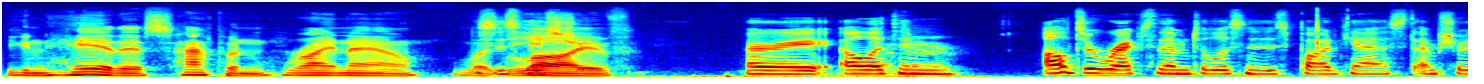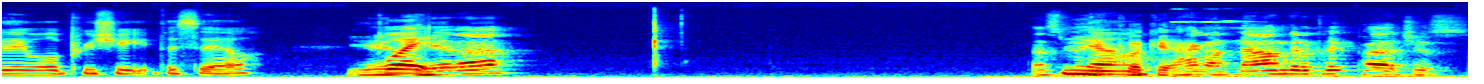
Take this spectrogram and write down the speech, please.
you can hear this happen right now, like This is history. live. All right, I'll let them. I'll direct them to listen to this podcast. I'm sure they will appreciate the sale. You hear, But- you hear that? That's me. No. Click it. Hang on. Now I'm gonna click purchase.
